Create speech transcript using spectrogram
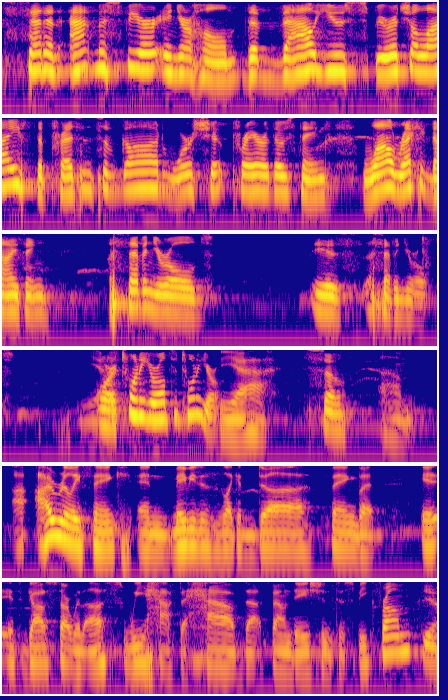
set an atmosphere in your home that values spiritual life, the presence of God, worship, prayer, those things, while recognizing a seven-year-old is a seven-year-old, or a 20 year old to twenty-year-old? Yeah. So, Um, I, I really think, and maybe this is like a duh thing, but it, it's got to start with us. We have to have that foundation to speak from. Yeah.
